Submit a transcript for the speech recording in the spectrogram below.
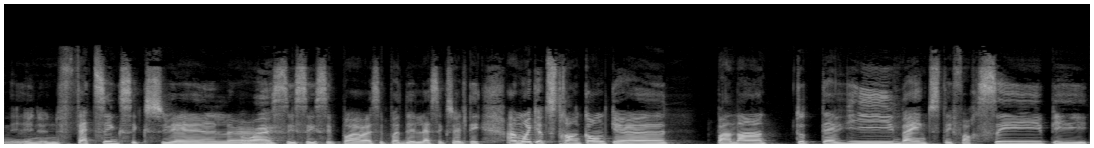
Une, une fatigue sexuelle, euh, Ouais. c'est, c'est, c'est pas, c'est pas de la sexualité. À moins que tu te rends compte que pendant toute ta vie, ben, tu t'es forcé, puis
